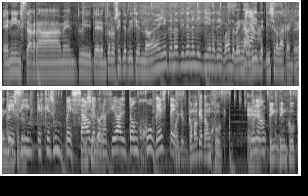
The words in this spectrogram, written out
en Instagram, en Twitter, en todos los sitios diciendo, ay, conocido no sé quién, no sé cuánto. Venga, Mira, díselo a la gente, venga, que díselo. sí, que es que es un pesado Díselo. que conoció al Tom Hook este. ¿Cómo que, cómo que Tom Hook? Eh, Bueno. Tim, Tim Cook,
